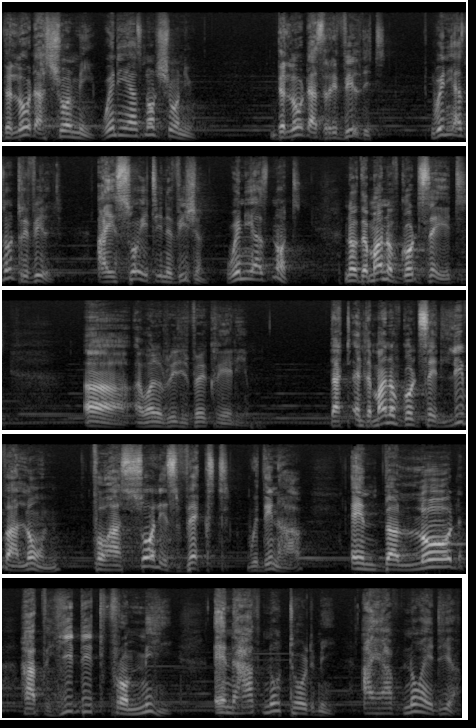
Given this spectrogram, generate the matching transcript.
The Lord has shown me when He has not shown you. The Lord has revealed it when He has not revealed. I saw it in a vision when He has not. Now, the man of God said, uh, I want to read it very clearly. That, and the man of God said, Leave alone, for her soul is vexed within her, and the Lord hath hid it from me, and hath not told me. I have no idea.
